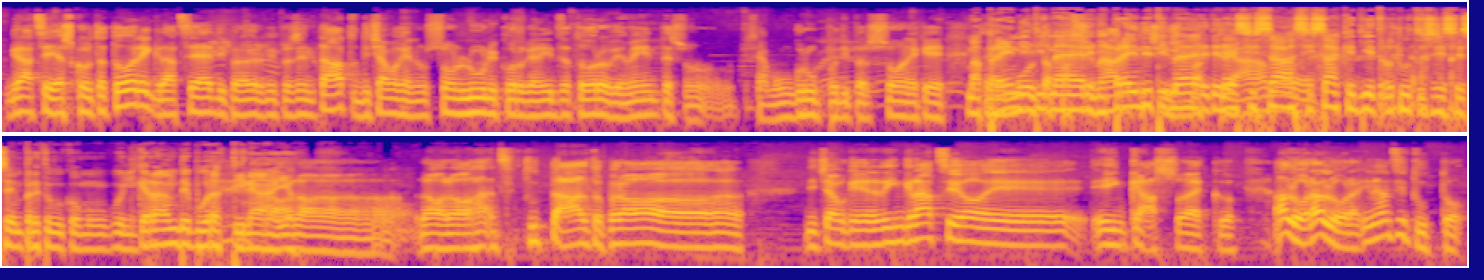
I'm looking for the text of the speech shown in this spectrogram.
Grazie agli ascoltatori, grazie Eddie per avermi presentato. Diciamo che non sono l'unico organizzatore, ovviamente, sono, siamo un gruppo di persone che... Ma prenditi meriti, prenditi meriti, dai, si sa, si sa che dietro tutto sei, sei sempre tu comunque, il grande burattinaio. No, no, no, no, no anzi tutt'altro, però diciamo che ringrazio e, e incasso, ecco. Allora, allora, innanzitutto,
